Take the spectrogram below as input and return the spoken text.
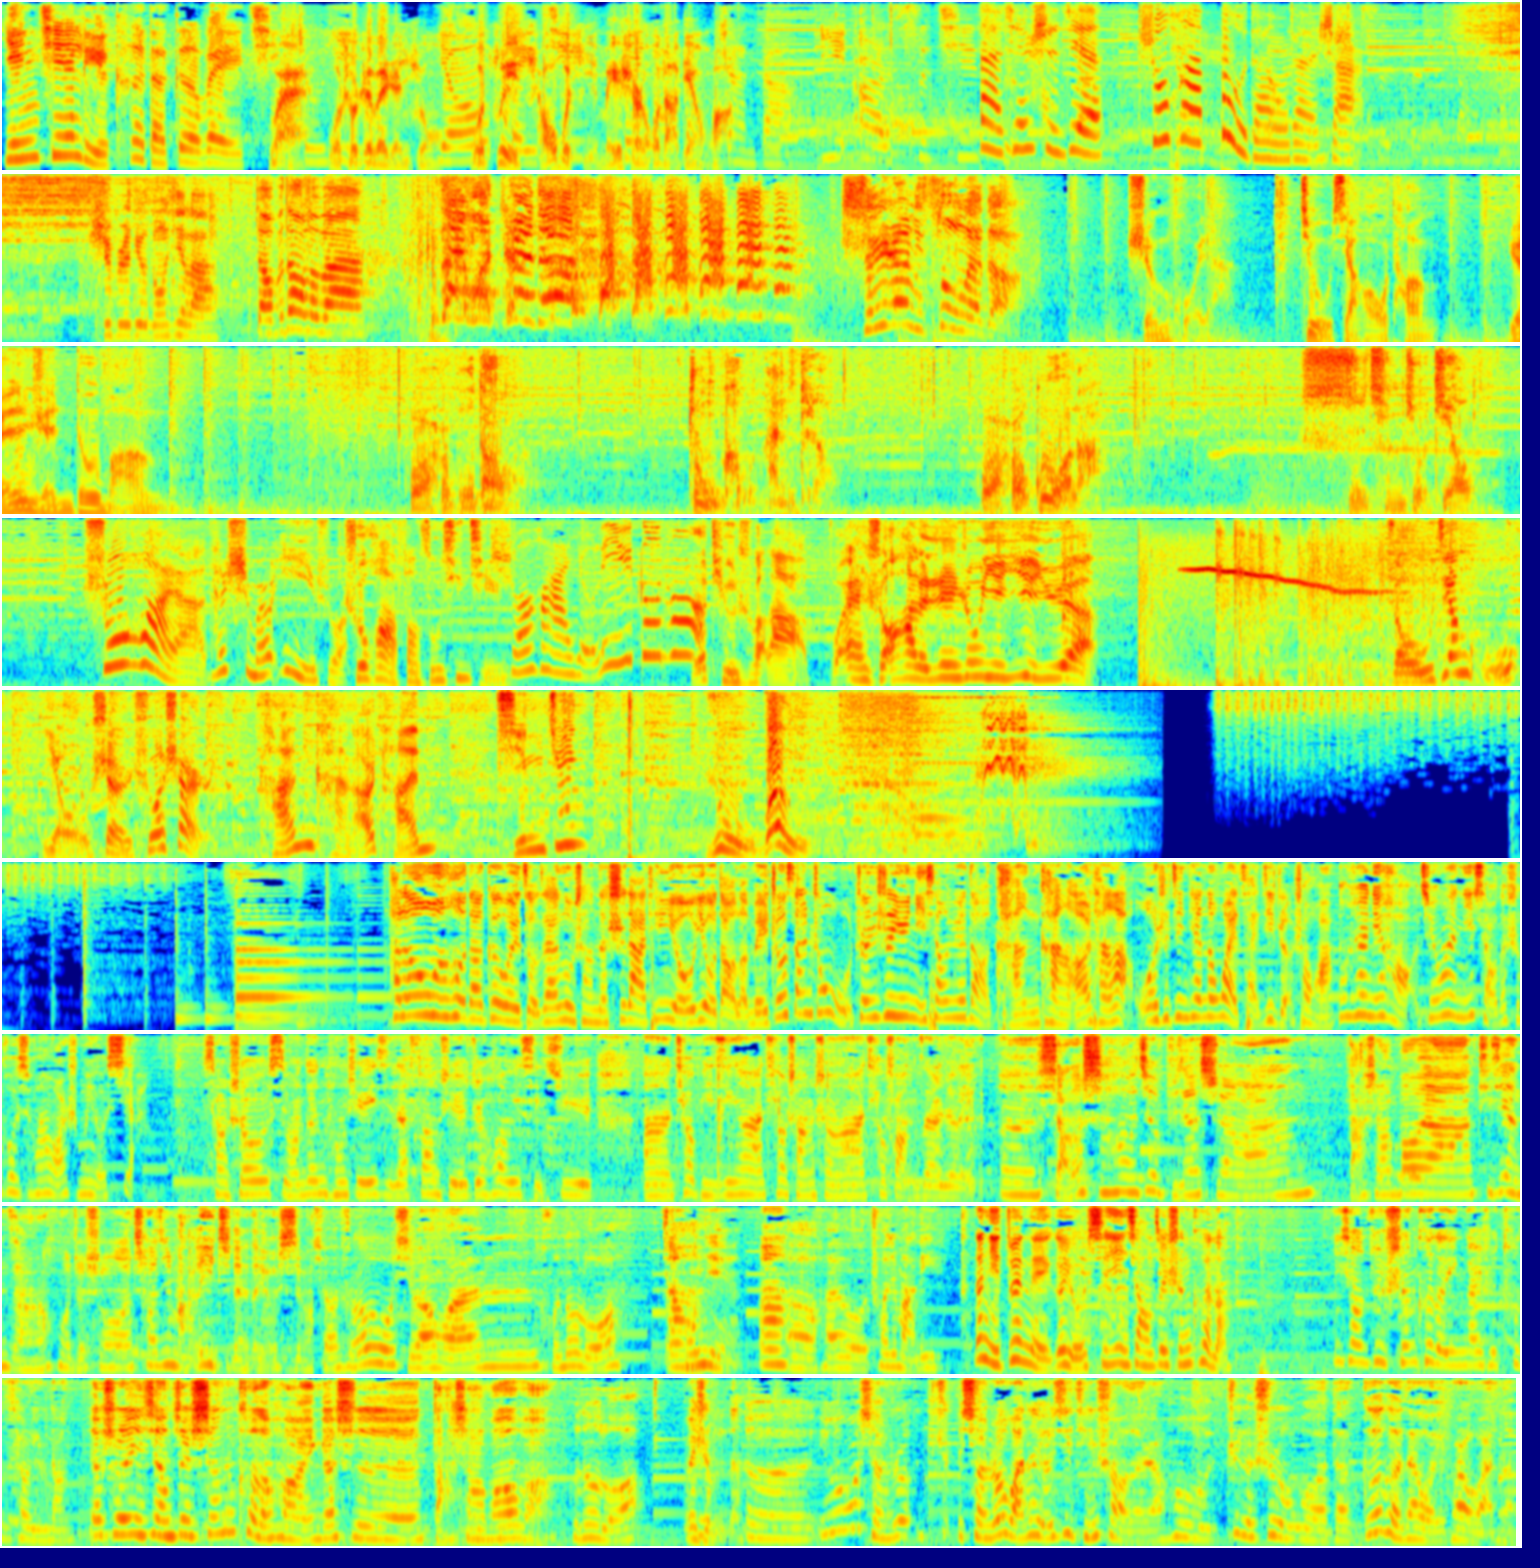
迎接旅客的各位，请喂注意，我说这位仁兄，我最瞧不起没事老打电话。站的一二四七，大千世界，说话不耽误干事儿。是不是丢东西了？找不到了吧？在我这儿呢！谁让你送来的？生活呀，就像熬汤，人人都忙。火候不到，众口难调；火候过了，事情就焦。说话呀，它是门艺术。说话放松心情，说话有利于沟通。我听说了，不爱说话的人容易抑郁。走江湖，有事儿说事儿，侃侃而谈，请君入瓮。到各位走在路上的师大听友，又到了每周三中午准时与你相约的侃侃而谈了。我是今天的外采记者邵华。同学你好，请问你小的时候喜欢玩什么游戏啊？小时候喜欢跟同学一起在放学之后一起去，嗯、跳皮筋啊、跳长绳啊、跳房子啊之类的。嗯，小的时候就比较喜欢玩打沙包呀、踢毽子啊，或者说超级玛丽之类的游戏吧。小时候我喜欢玩魂斗罗、啊红警，啊呃，还有超级玛丽。那你对哪个游戏印象最深刻呢？印象最深刻的应该是兔子跳铃铛、要说印象最深刻的话，应该是打沙包吧。魂斗罗。为什么呢？呃，因为我小时候这小时候玩的游戏挺少的，然后这个是我的哥哥带我一块儿玩的。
